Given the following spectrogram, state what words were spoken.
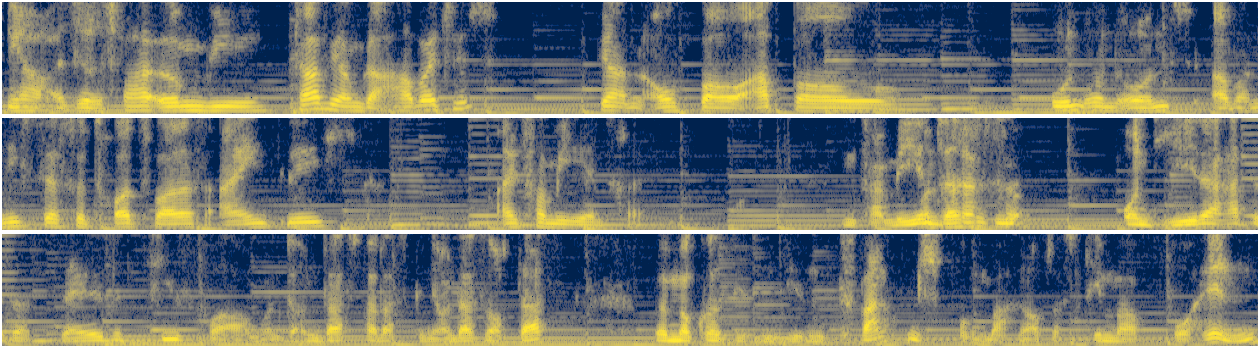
Ja, also das war irgendwie, klar, wir haben gearbeitet, wir hatten Aufbau, Abbau und, und, und. Aber nichtsdestotrotz war das eigentlich ein Familientreffen. Ein Familientreffen. Und, und jeder hatte dasselbe Ziel vor Augen. Und, und das war das genau. Und das ist auch das, wenn wir kurz diesen, diesen Quantensprung machen auf das Thema vorhin,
